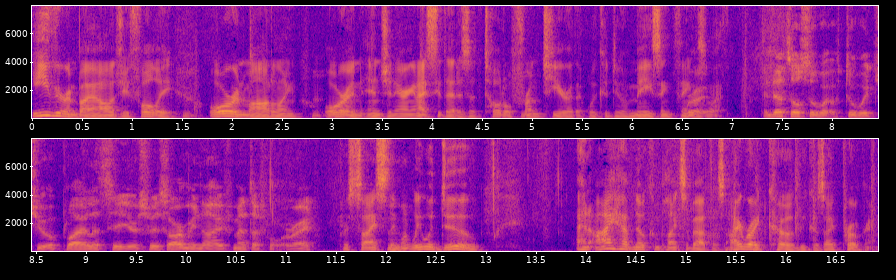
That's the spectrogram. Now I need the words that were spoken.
either in biology fully, or in modeling, or in engineering. And I see that as a total frontier that we could do amazing things right. with. And that's also what, to which you apply, let's say, your Swiss Army knife metaphor, right? Precisely. Mm-hmm. What we would do, and I have no complaints about this. I write code because I program,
